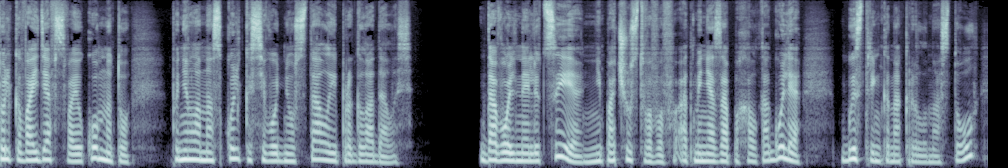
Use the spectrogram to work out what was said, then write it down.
Только войдя в свою комнату, поняла, насколько сегодня устала и проголодалась. Довольная Люция, не почувствовав от меня запах алкоголя, быстренько накрыла на стол —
